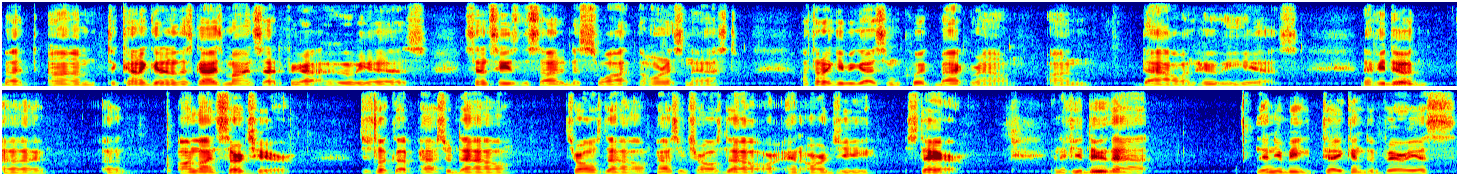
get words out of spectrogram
But um, to kind of get into this guy's mindset to figure out who he is, since he's decided to swat the hornet's nest, I thought I'd give you guys some quick background on Dow and who he is. Now, if you do a, a, a online search here, just look up Pastor Dow, Charles Dow, Pastor Charles Dow, and R.G. Stair and if you do that, then you'll be taken to various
